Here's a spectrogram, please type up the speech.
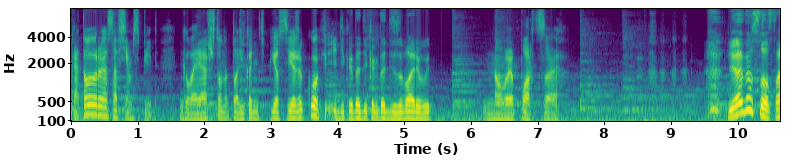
которое совсем спит. Говорят, что оно только не пьет свежий кофе и никогда-никогда не заваривает новая порция. Верно, Соса?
